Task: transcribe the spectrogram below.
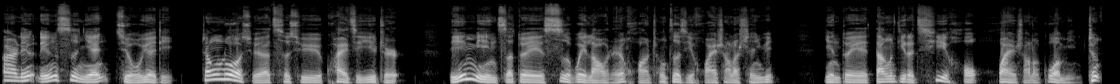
二零零四年九月底，张若雪辞去会计一职，林敏则对四位老人谎称自己怀上了身孕，因对当地的气候患上了过敏症，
